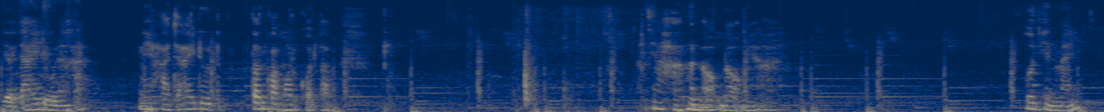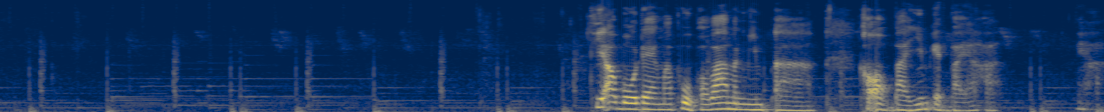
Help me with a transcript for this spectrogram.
เดี๋ยวจะให้ดูนะคะ นี่ค่ะจะให้ดูต้นกวักมรกตเรา เนี่ยค่ะ มันออกดอกเนี่ยค่ะคุณเห็นไหม ที่เอาโบแดงมาผูกเพราะว่ามันมีอ่าเขาออกใบยิ้มเอ็ดใบอะค่ะเนี่ยค่ะ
